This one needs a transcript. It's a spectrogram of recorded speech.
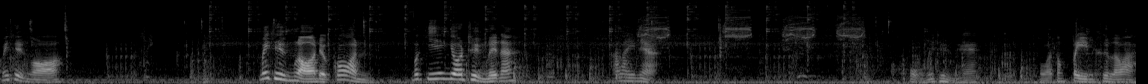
ไม่ถึงหรอ ไม่ถึงหรอ เดี๋ยวก่อน เมื่อกี้ยังโยนถึงเลยนะ อะไรเนี่ย โอ้โห ไม่ถึงแฮะผมว่าต้องปีนขึ้นแล้วอะ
